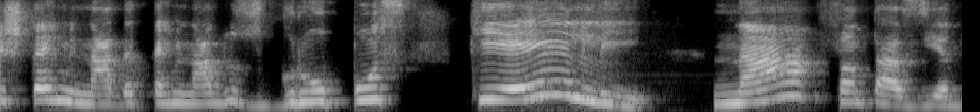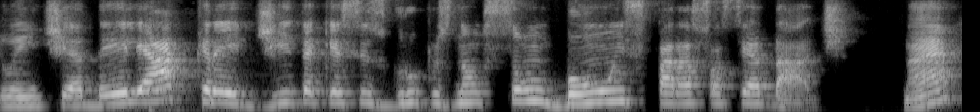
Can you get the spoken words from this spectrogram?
exterminar determinados grupos que ele na fantasia doentia dele, acredita que esses grupos não são bons para a sociedade. Né?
